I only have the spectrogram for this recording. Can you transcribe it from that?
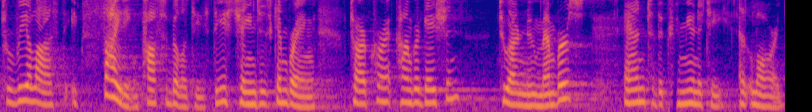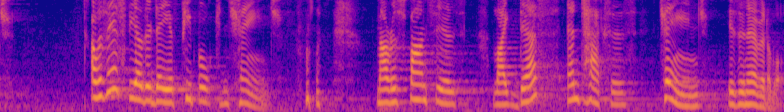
to realize the exciting possibilities these changes can bring to our current congregation, to our new members, and to the community at large. I was asked the other day if people can change. My response is like death and taxes, change is inevitable.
